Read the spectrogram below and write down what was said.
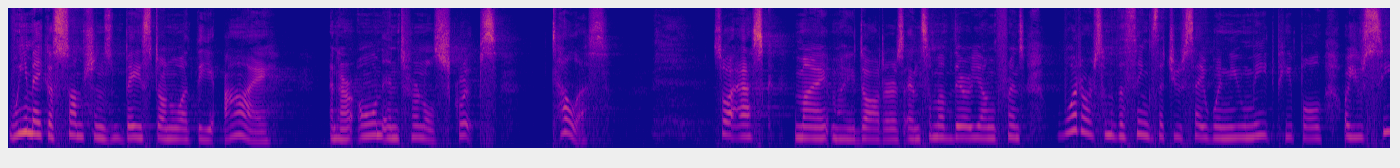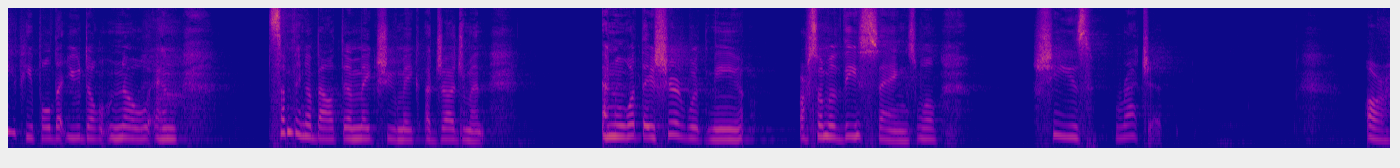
we make assumptions based on what the eye and our own internal scripts tell us. So I ask my, my daughters and some of their young friends, what are some of the things that you say when you meet people or you see people that you don't know and something about them makes you make a judgment? And what they shared with me are some of these sayings. Well, she's wretched. Or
